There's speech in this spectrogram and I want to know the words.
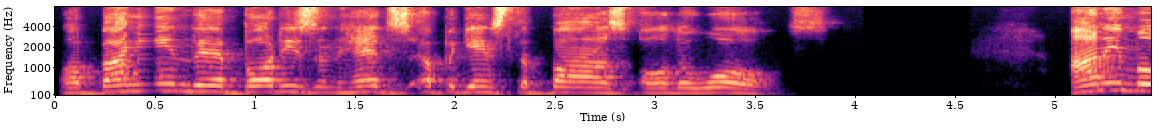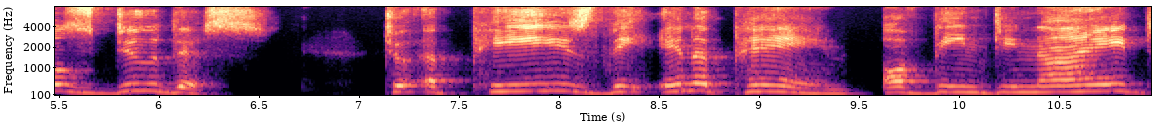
or banging their bodies and heads up against the bars or the walls. Animals do this to appease the inner pain of being denied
